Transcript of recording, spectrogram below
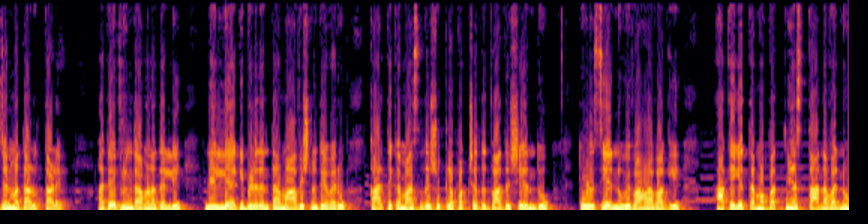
ಜನ್ಮ ತಾಳುತ್ತಾಳೆ. ಅದೇ ವೃಂದಾವನದಲ್ಲಿ ನೆಲ್ಲಿಯಾಗಿ ಬೆಳೆದಂತಹ ಮಹಾವಿಷ್ಣು ದೇವರು ಕಾರ್ತಿಕ ಮಾಸದ ಶುಕ್ಲ ಪಕ್ಷದ ದ್ವಾದಶಿಯಂದು ತುಳಸಿಯನ್ನು ವಿವಾಹವಾಗಿ ಆಕೆಗೆ ತಮ್ಮ ಪತ್ನಿಯ ಸ್ಥಾನವನ್ನು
